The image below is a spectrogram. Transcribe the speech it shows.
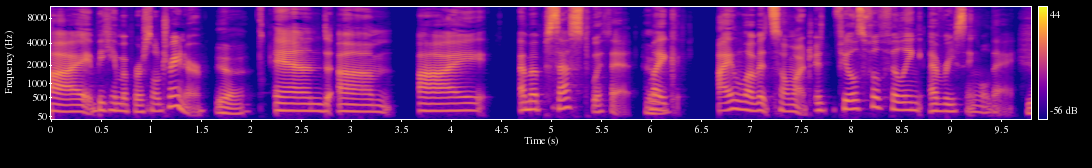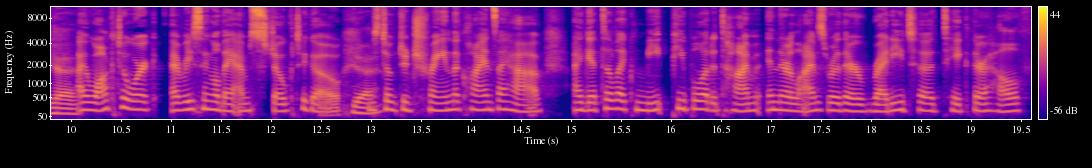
I became a personal trainer yeah, and um, I am obsessed with it. Yeah. Like, I love it so much. It feels fulfilling every single day. yeah, I walk to work every single day. I'm stoked to go. yeah, I'm stoked to train the clients I have. I get to like meet people at a time in their lives where they're ready to take their health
